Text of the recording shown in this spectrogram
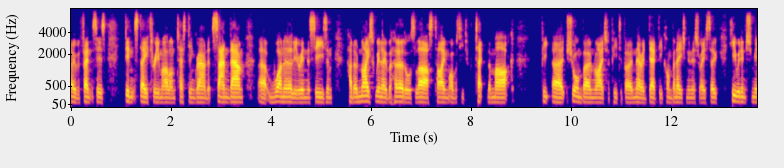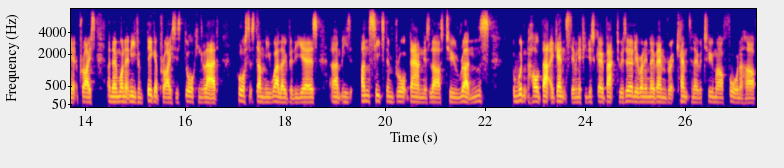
over fences, didn't stay three mile on testing ground at Sandown, uh, one earlier in the season, had a nice win over hurdles last time, obviously to protect the mark. Uh, Sean Bowen rides for Peter Bowen. They're a deadly combination in this race, so he would interest me at a price. And then one at an even bigger price is Dorking Lad, horse that's done me well over the years. Um, he's unseated and brought down in his last two runs wouldn't hold that against him. And if you just go back to his earlier run in November at Kempton over two mile four and a half,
